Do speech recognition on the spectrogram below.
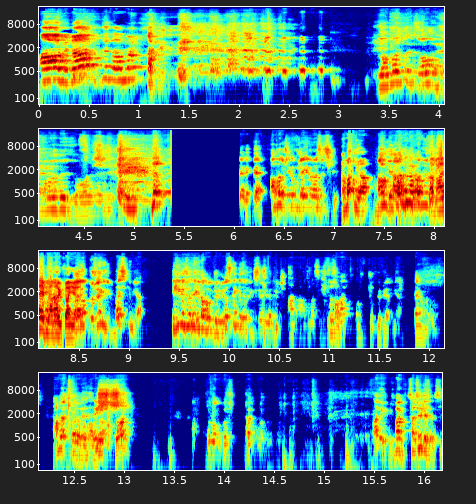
abi ne yaptın ama? Domates oğlum domates domates. Ama çok buraya nasıl Ama ya. Ama ya. Ama Bana ne yapıyorsun ya? ya? İki gözle kalıyor. Gözle kalıyor. Gözle kalıyor. Ama Hadi bak saçı kes.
